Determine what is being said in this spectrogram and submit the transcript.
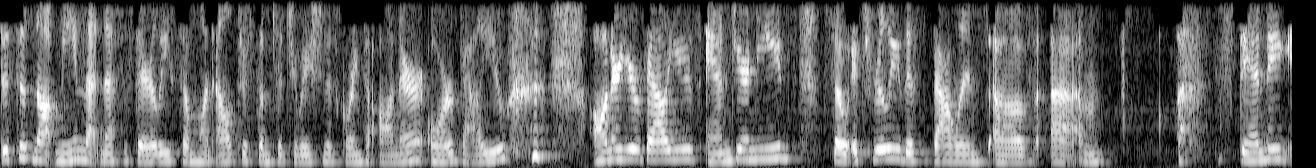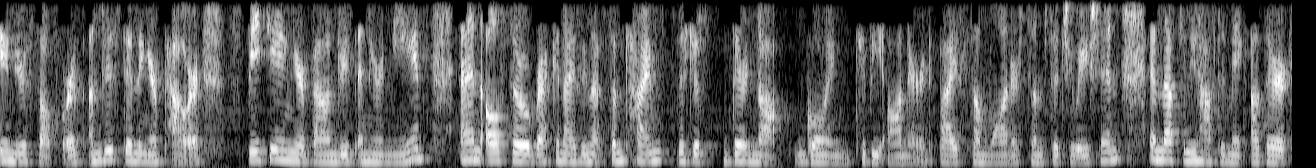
this does not mean that necessarily someone else or some situation is going to honor or value, honor your values and your needs. So it's really this balance of um, standing in your self-worth, understanding your power, speaking your boundaries and your needs and also recognizing that sometimes they're just they're not going to be honored by someone or some situation and that's when you have to make other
